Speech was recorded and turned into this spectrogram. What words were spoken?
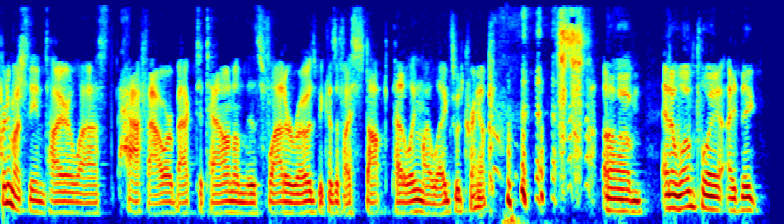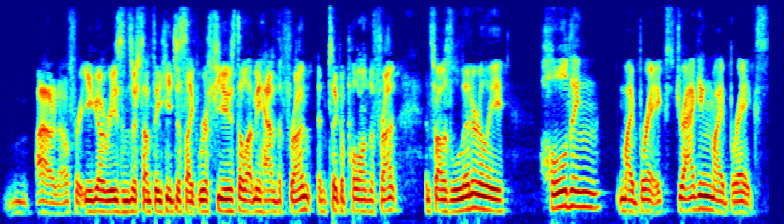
pretty much the entire last half hour back to town on these flatter roads because if I stopped pedaling, my legs would cramp. um, and at one point, I think I don't know for ego reasons or something, he just like refused to let me have the front and took a pull on the front, and so I was literally holding my brakes, dragging my brakes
